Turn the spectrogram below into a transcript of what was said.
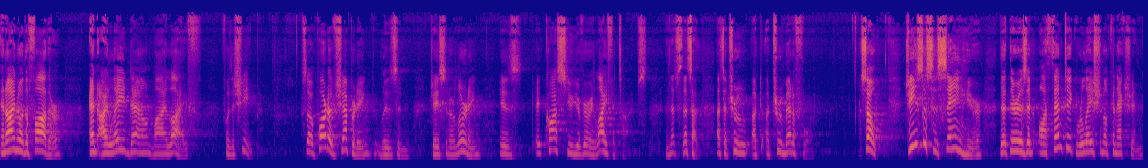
and I know the Father, and I laid down my life for the sheep. So, part of shepherding, Liz and Jason are learning, is it costs you your very life at times. And that's, that's, a, that's a, true, a, a true metaphor. So, Jesus is saying here that there is an authentic relational connection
